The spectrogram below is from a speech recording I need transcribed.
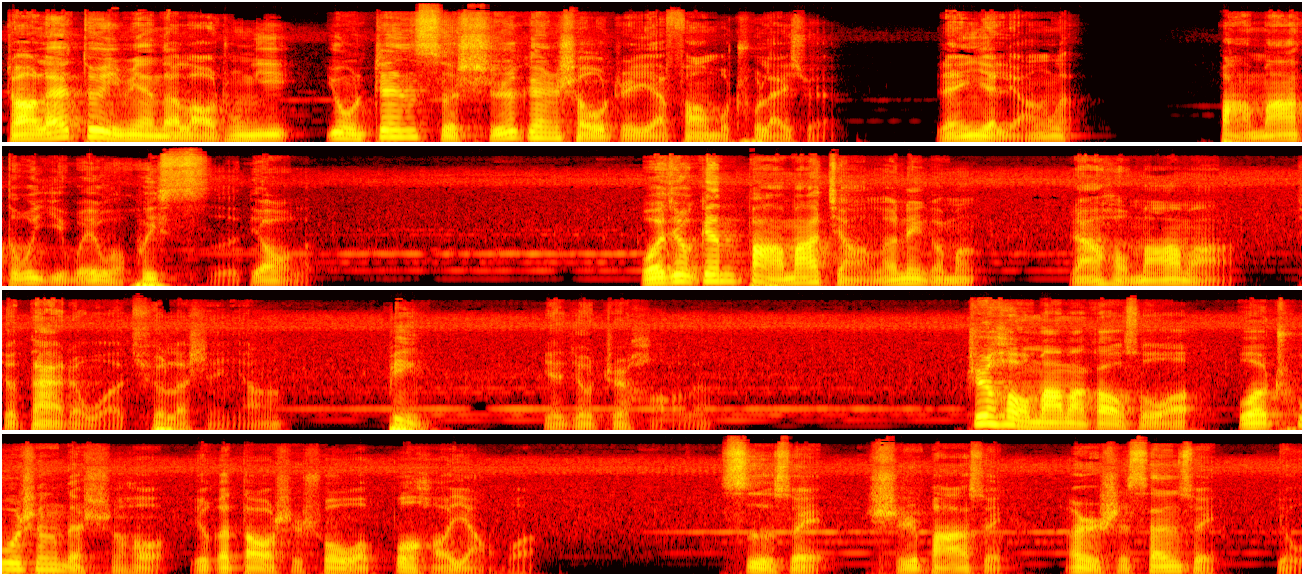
找来对面的老中医，用针刺十根手指也放不出来血，人也凉了。爸妈都以为我会死掉了。我就跟爸妈讲了那个梦，然后妈妈就带着我去了沈阳，病也就治好了。之后妈妈告诉我，我出生的时候有个道士说我不好养活，四岁、十八岁、二十三岁有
